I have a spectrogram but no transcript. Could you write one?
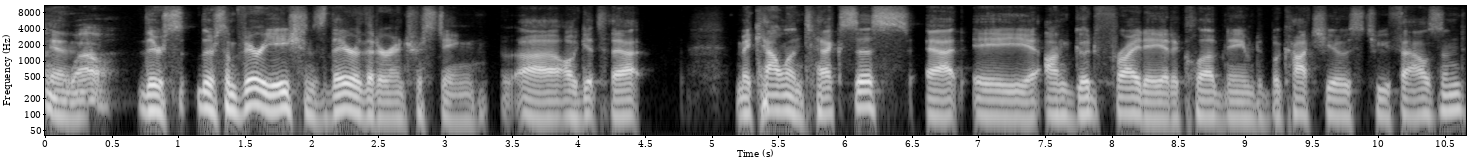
Oh, wow. There's there's some variations there that are interesting. Uh, I'll get to that. McAllen, Texas, at a on Good Friday at a club named Boccaccio's 2000.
